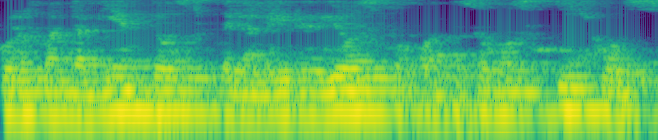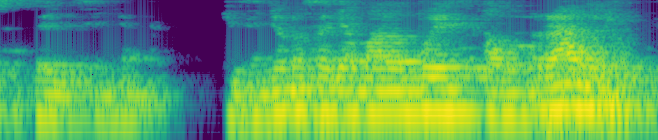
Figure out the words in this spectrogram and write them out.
con los mandamientos de la ley de Dios por cuanto somos hijos del Señor. El Señor nos ha llamado pues a honrarle.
